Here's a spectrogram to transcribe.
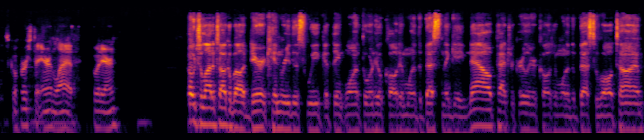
Let's go first to Aaron Ladd. Go ahead, Aaron. Coach, a lot of talk about Derrick Henry this week. I think Juan Thornhill called him one of the best in the game now. Patrick earlier called him one of the best of all time.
